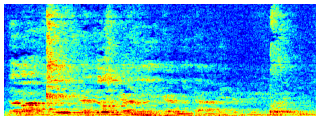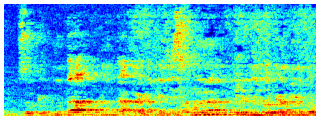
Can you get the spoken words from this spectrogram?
Minta maaf Datuk kami kami tak ambil. So kita minta bagi kerjasama ikut kami untuk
